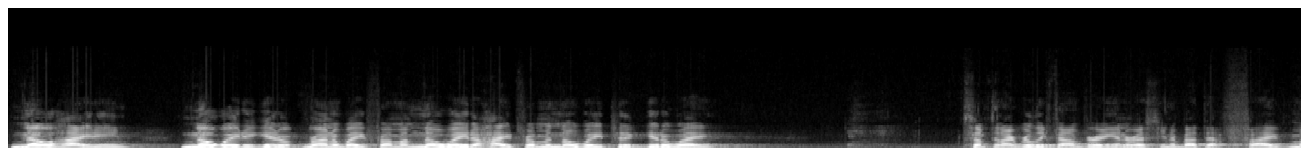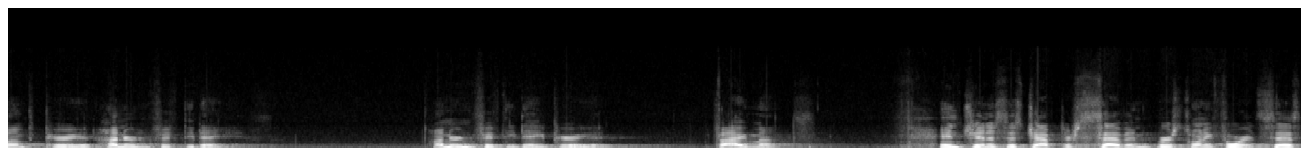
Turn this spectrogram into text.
no hiding, no way to get run away from them, no way to hide from them, no way to get away. Something I really found very interesting about that five month period 150 days. 150 day period, five months. In Genesis chapter 7, verse 24, it says,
